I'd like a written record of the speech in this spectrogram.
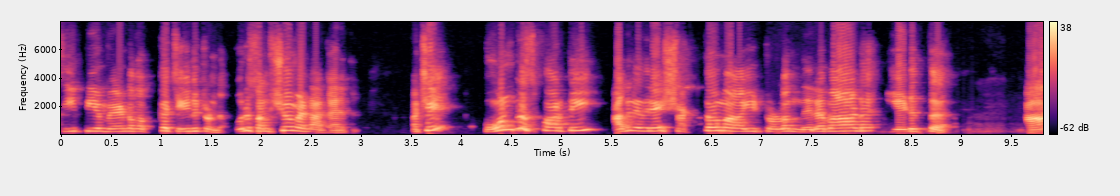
സി പി എം വേണ്ടതൊക്കെ ചെയ്തിട്ടുണ്ട്. ഒരു സംശയവും വേണ്ട കാര്യത്തിൽ. പക്ഷേ കോൺഗ്രസ് പാർട്ടി അതിനെതിരെ ശക്തമായിട്ടുള്ള നിലപാട് എടുത്ത് ആ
